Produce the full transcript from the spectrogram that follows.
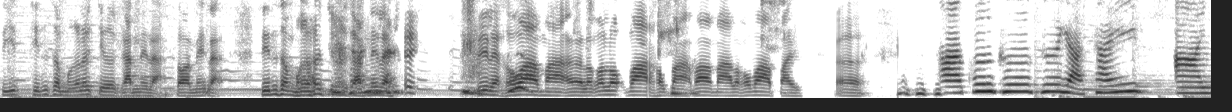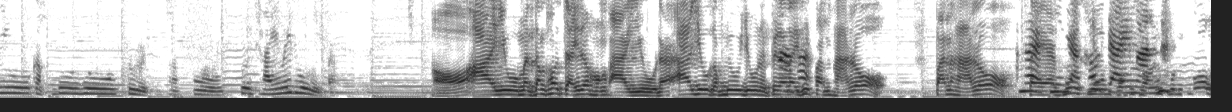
สินสินเสมอแล้วเจอกันนี่แหละ ตอนนี้แหละสินเสมอแล้วเจอกันนี่แหละนี่แหละเขาว่ามาเออเราก็เลาะว่าเขามาว่ามาเราก็ว่าไป เอออ่าคือคือคืออยากใช้ RU กับ Do You สูตรค่ะครูคือใช้ไม่ถูกอะอ๋อ RU มันต้องเข้าใจเรื่องของ RU นะ RU กับ DU เนี่ยเป็นอะไรที่ปัญหาโลก ปัญหาโลกใช่แต่คืออเมื่ยาอกคืเข้านใจผมสมัอนนคุณกุ้ง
